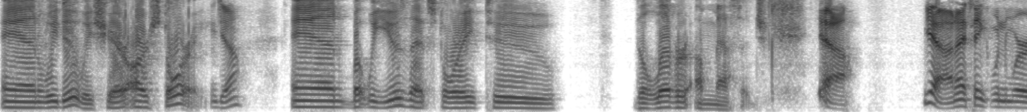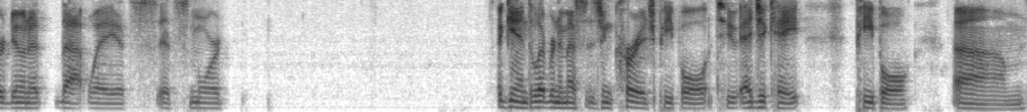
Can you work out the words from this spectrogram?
and we do we share our story, Yeah. and but we use that story to deliver a message. Yeah. Yeah, and I think when we're doing it that way, it's it's more again delivering a message, encourage people to educate people, um,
